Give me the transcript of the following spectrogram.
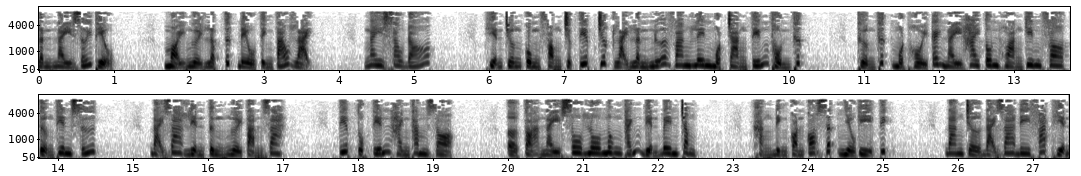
lần này giới thiệu, mọi người lập tức đều tỉnh táo lại. ngay sau đó, hiện trường cùng phòng trực tiếp trước lại lần nữa vang lên một tràng tiếng thổn thức, thưởng thức một hồi cái này hai tôn hoàng kim pho tượng thiên sứ, đại gia liền từng người tản ra, tiếp tục tiến hành thăm dò, ở tòa này solo mông thánh điện bên trong, khẳng định còn có rất nhiều kỳ tích, đang chờ đại gia đi phát hiện.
